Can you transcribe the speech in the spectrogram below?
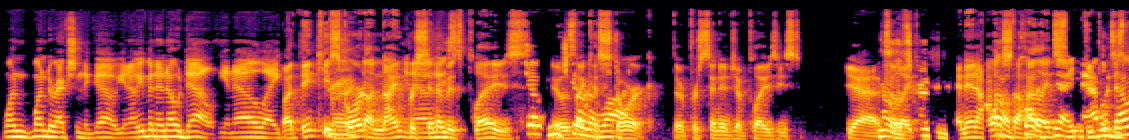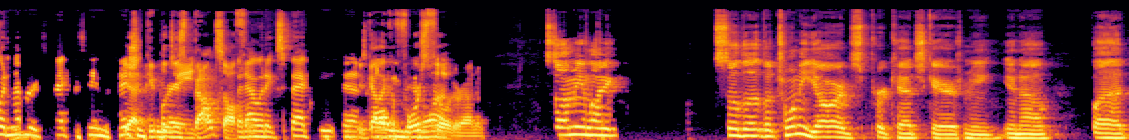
one, one direction to go, you know, even an Odell, you know, like Well, I think he Right. scored on nine percent You know, of his plays. Joe- he it was like a lot. historic. The percentage of plays he's. Yeah, No, so like, crazy. and then I Oh, watched of the course. highlights. Yeah, yeah. I would, just, I would never expect the same yeah, efficiency people just rate, bounce off. but him. I would expect the, the He's got like a force field around him. So I mean, like, so the the 20 yards per catch scares me, you know, but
